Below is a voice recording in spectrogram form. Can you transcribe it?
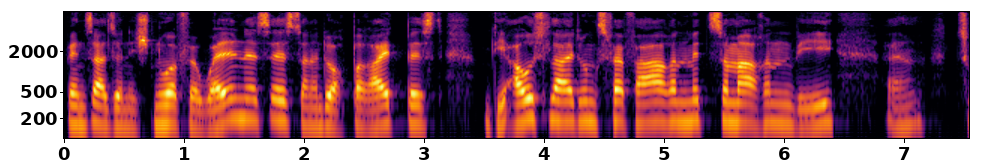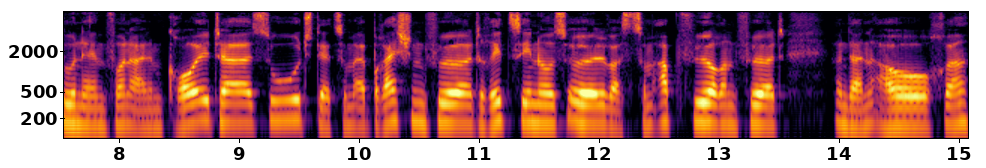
wenn es also nicht nur für Wellness ist, sondern du auch bereit bist, die Ausleitungsverfahren mitzumachen, wie äh, zunehmen von einem Kräutersud, der zum Erbrechen führt, Rizinusöl, was zum Abführen führt, und dann auch äh,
